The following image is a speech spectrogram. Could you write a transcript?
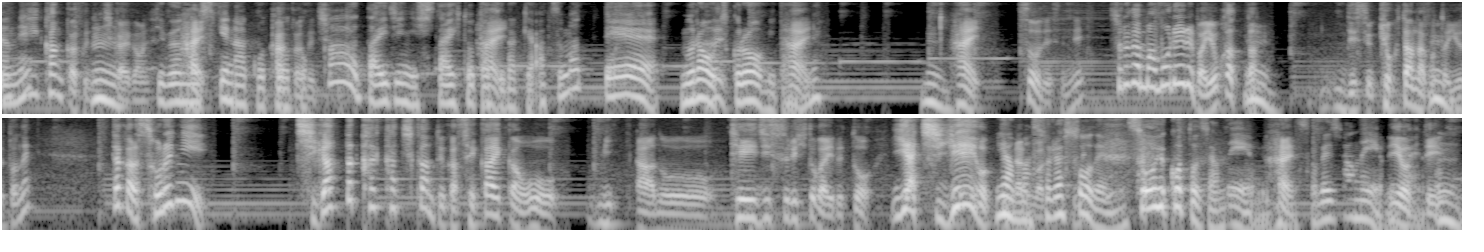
ュニティ感覚うんに近いかもし自れない、分の好きなことと感覚にか大事にしたい人たちだけ集まって村を作ろうみたいなね。うん。はい、はい、そうですね。それが守れればよかったうんんですよ、極端なことを言うとね、だからそれに違ったか価値観というか世界観をみあの提示する人がいるといやちげえよっていやまあなるわけです、ね、そりゃそうだよね。そういうことじゃねえよみたいな。はい。それじゃねえよみたいな。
